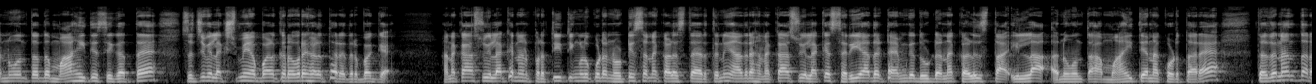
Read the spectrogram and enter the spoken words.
ಅನ್ನುವಂಥದ್ದು ಮಾಹಿತಿ ಸಿಗತ್ತೆ. ಸಚಿವೆ ಲಕ್ಷ್ಮೀ ಅಬ್ಬಾಳ್ಕರ್ ಅವರೇ ಹೇಳ್ತಾರೆ ಇದ್ರ ಬಗ್ಗೆ. ಹಣಕಾಸು ಇಲಾಖೆ, ನಾನು ಪ್ರತಿ ತಿಂಗಳು ಕೂಡ ನೋಟಿಸನ್ನು ಕಳಿಸ್ತಾ ಇರ್ತೀನಿ, ಆದರೆ ಹಣಕಾಸು ಇಲಾಖೆ ಸರಿಯಾದ ಟೈಮ್ಗೆ ದುಡ್ಡನ್ನು ಕಳಿಸ್ತಾ ಇಲ್ಲ ಅನ್ನುವಂತಹ ಮಾಹಿತಿಯನ್ನು ಕೊಡ್ತಾರೆ. ತದನಂತರ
